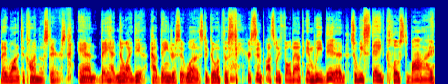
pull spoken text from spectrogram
they wanted to climb those stairs, and they had no idea how dangerous it was to go up those stairs and possibly fall down. And we did, so we stayed close by,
